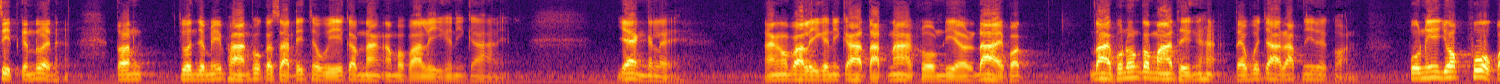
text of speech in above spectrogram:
สิทธิ์กันด้วยนะตอนจวนจะมิพานพวกกษัตริย์ทิจวีกับนางอัมพปาลีกนิกาเนี่ยแย่งกันเลย นางอัมพปาลีกนิกาตัดหน้าโครมเดียวได้พอได้พวกนั้นก็มาถึงฮะแต่พระเจ้ารับนี่เลยก่อน พวกนี้ยกพวกไป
